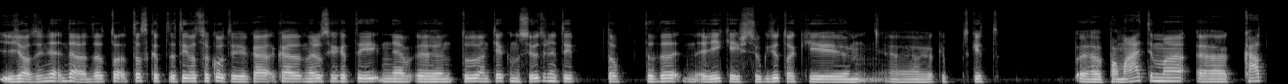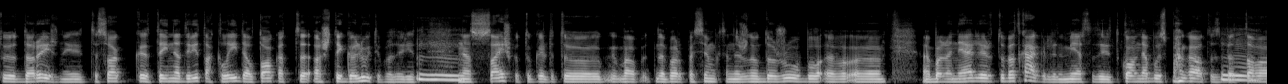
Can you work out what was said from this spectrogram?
Jo, tai ne, ne, tas, kad, tai vad sakau, tai ką, ką noriu sakyti, kad tai ne, e, tu ant tiek nusijautrini, tai tau tada reikia išsiugdyti tokį, e, kaip sakyt, pamatymą, e, ką tu darai, žinai, tiesiog tai nedaryt aklai dėl to, kad aš tai galiu tai padaryti. Mm. Nes aišku, tu gali, tu va, dabar pasimk, ten, nežinau, dažų e, e, balionėlį ir tu bet ką gali miestą daryti, kol nebus pagautas, bet Mm. tavo,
